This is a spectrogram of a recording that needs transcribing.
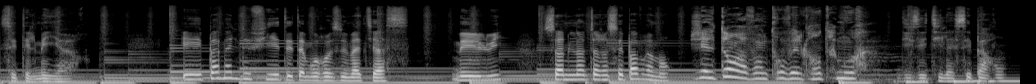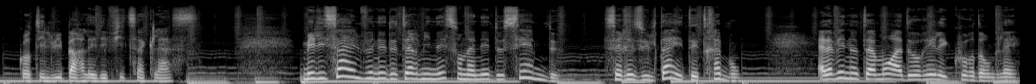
C'était le meilleur. Et pas mal de filles étaient amoureuses de Mathias. Mais lui, ça ne l'intéressait pas vraiment. J'ai le temps avant de trouver le grand amour, disait-il à ses parents quand il lui parlait des filles de sa classe. Mélissa, elle venait de terminer son année de CM2. Ses résultats étaient très bons. Elle avait notamment adoré les cours d'anglais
